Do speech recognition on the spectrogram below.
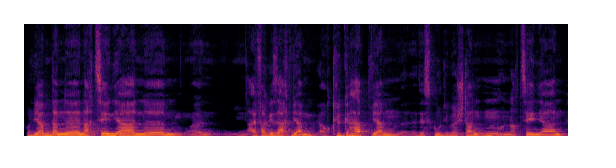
Und wir haben dann äh, nach zehn Jahren ähm, äh, einfach gesagt, wir haben auch Glück gehabt, wir haben das gut überstanden und nach zehn Jahren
